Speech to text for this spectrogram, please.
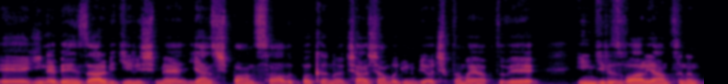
Ee, yine benzer bir gelişme Jens Spahn Sağlık Bakanı çarşamba günü bir açıklama yaptı ve İngiliz varyantının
